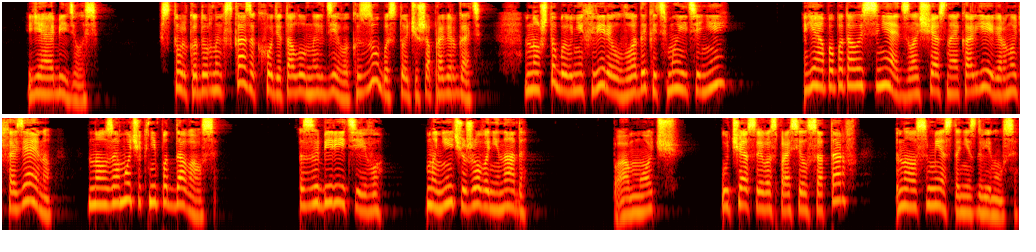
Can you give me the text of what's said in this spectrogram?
— я обиделась. «Столько дурных сказок ходит о лунных девок, зубы сточишь опровергать. Но чтобы в них верил владыка тьмы и теней...» Я попыталась снять злосчастное колье и вернуть хозяину, но замочек не поддавался. «Заберите его. Мне чужого не надо». «Помочь?» — участливо спросил Сатарф, но с места не сдвинулся.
